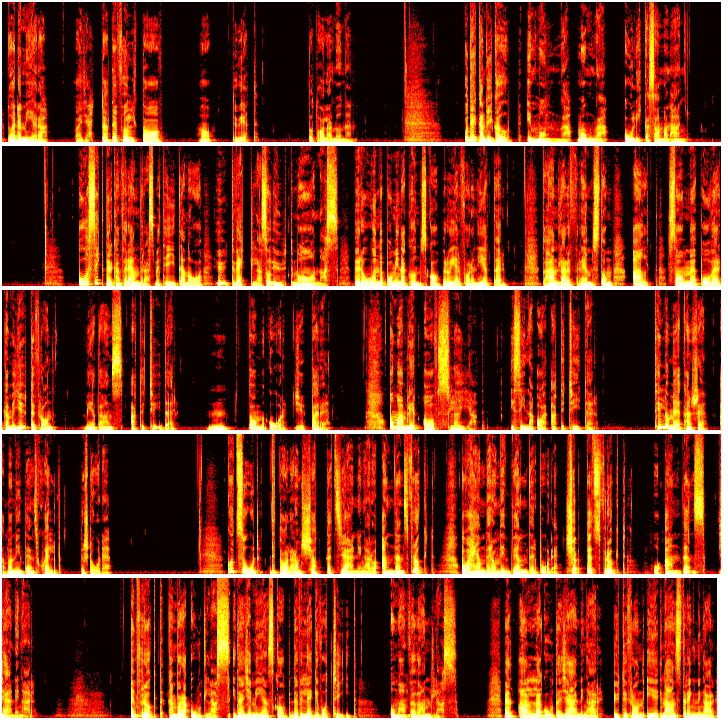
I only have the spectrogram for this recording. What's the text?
Då är det mera vad hjärtat är fullt av. Ja, du vet. Då talar munnen. Och det kan dyka upp i många, många olika sammanhang. Åsikter kan förändras med tiden och utvecklas och utmanas beroende på mina kunskaper och erfarenheter. Då handlar det främst om allt som påverkar mig utifrån medans attityder, mm, de går djupare. Och man blir avslöjad i sina attityder. Till och med kanske att man inte ens själv förstår det. Guds ord det talar om köttets gärningar och andens frukt. Och vad händer om vi vänder på det? Köttets frukt och andens gärningar. En frukt kan bara odlas i den gemenskap där vi lägger vår tid och man förvandlas. Men alla goda gärningar utifrån egna ansträngningar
